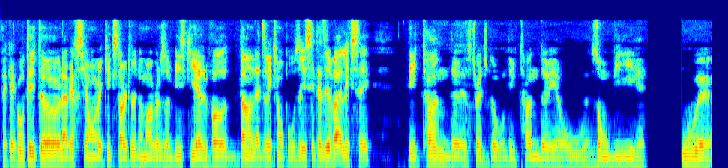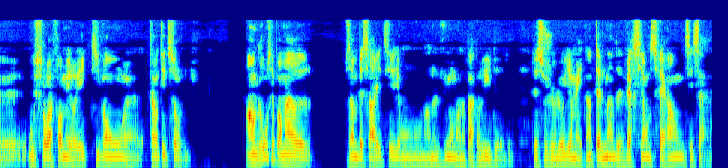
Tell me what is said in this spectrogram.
Fait qu'à côté, t'as la version euh, Kickstarter de Marvel Zombies qui, elle, va dans la direction opposée, c'est-à-dire vers l'excès. Des tonnes de stretch goals, des tonnes de héros, euh, zombies euh, ou, ou sur la forme héroïque qui vont tenter de survivre. En gros, c'est pas mal Zombicide. On en a vu, on en a parlé de, ce jeu-là. Il y a maintenant tellement de versions différentes. Ça,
